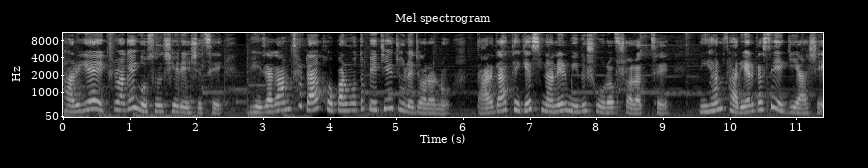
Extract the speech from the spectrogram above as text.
ফারিয়া একটু আগেই গোসল সেরে এসেছে। ভেজা গামছাটা খোপার মতো পেঁচিয়ে চুলে জড়ানো। তার গা থেকে স্নানের মৃদু সৌরভ সরাচ্ছে। নিহান ফারিয়ার কাছে এগিয়ে আসে।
